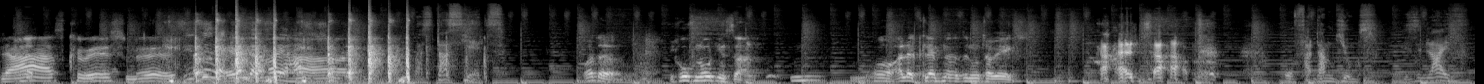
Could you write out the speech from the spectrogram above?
Last Christmas. Was ist das jetzt? Warte, ich rufe Notdienst an. Oh, alle Klempner sind unterwegs. Alter! Oh, verdammt, Jungs. Wir sind live.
